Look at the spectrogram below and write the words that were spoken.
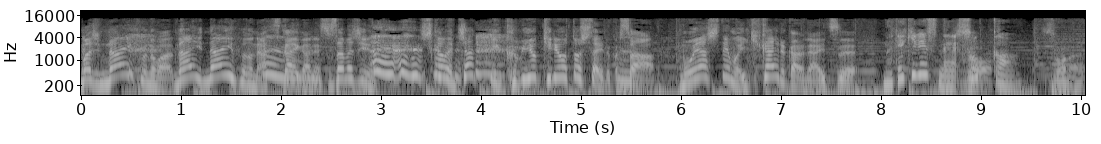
マジナイフのは、ナイナイフのね、扱いがね、凄まじいの。しかもね、チャッキー首を切り落としたりとかさ、燃やしても生き返るからね、あいつ。無敵ですねそっかそうなのよ。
